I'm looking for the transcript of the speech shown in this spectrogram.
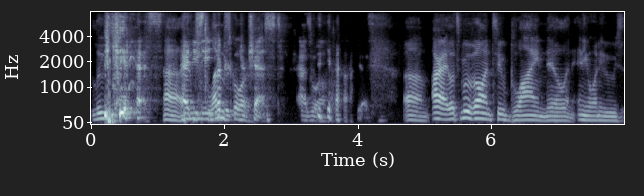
lose. yes, uh, and you need let him your, score your chest as well. Yeah. Yes. Um, all right, let's move on to blind nil. And anyone who's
